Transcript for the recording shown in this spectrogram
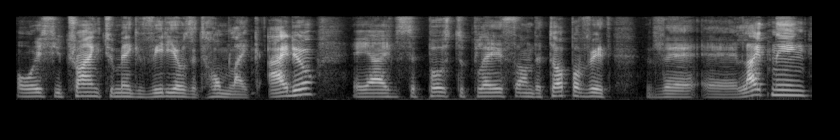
or if you're trying to make videos at home like I do. I'm supposed to place on the top of it the uh, lightning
